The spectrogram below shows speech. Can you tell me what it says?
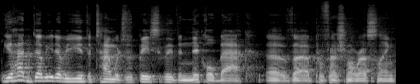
you had WWE at the time, which was basically the Nickelback of uh, professional wrestling.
